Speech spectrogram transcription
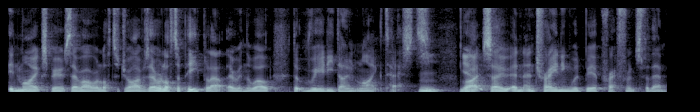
in my experience, there are a lot of drivers, there are a lot of people out there in the world that really don't like tests. Mm yeah. right? So and, and training would be a preference for them,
